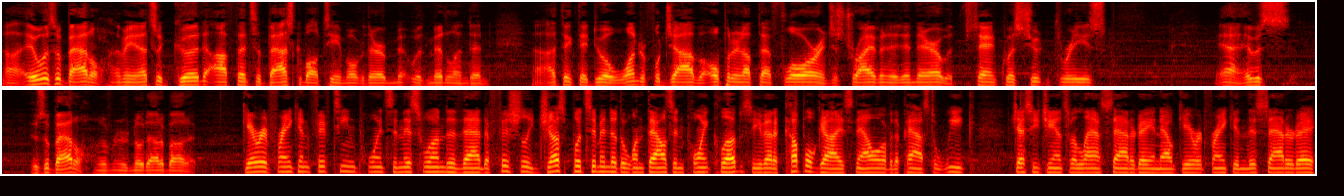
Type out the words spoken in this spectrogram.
Uh, it was a battle. I mean, that's a good offensive basketball team over there with Midland, and I think they do a wonderful job of opening up that floor and just driving it in there with Sandquist shooting threes. Yeah, it was it was a battle. There's no doubt about it. Garrett Franken, 15 points in this one. That officially just puts him into the 1,000 point club. So you've had a couple guys now over the past week. Jesse Jansma last Saturday, and now Garrett Franken this Saturday.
